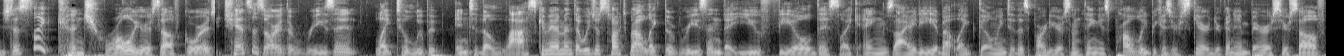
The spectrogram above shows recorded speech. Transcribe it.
Just like control yourself, Gorge. Chances are the reason, like to loop it into the last commandment that we just talked about, like the reason that you feel this like anxiety about like going to this party or something is probably because you're scared you're going to embarrass yourself.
